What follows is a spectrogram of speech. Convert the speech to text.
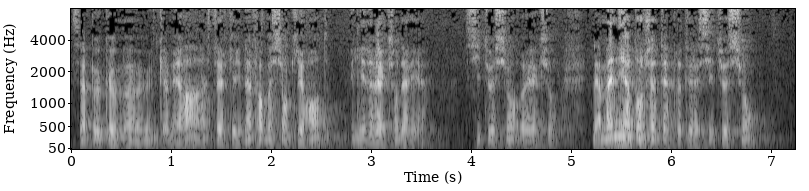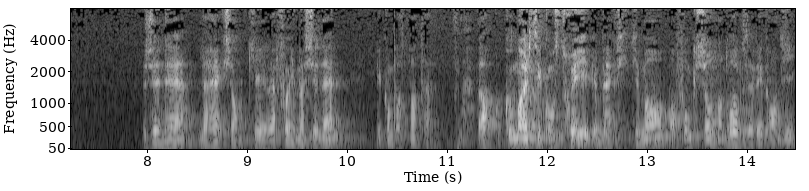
C'est un peu comme euh, une caméra, hein, c'est-à-dire qu'il y a une information qui rentre et il y a une réaction derrière. Situation, réaction. La manière dont j'ai interprété la situation génère la réaction, qui est à la fois émotionnelle et comportementale. Alors, comment elle s'est construite? Eh bien, effectivement, en fonction de l'endroit où vous avez grandi,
